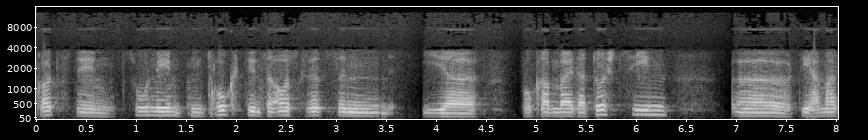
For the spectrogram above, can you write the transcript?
trotz dem zunehmenden Druck, den sie ausgesetzt sind, ihr Programm weiter durchziehen, äh, die Hamas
